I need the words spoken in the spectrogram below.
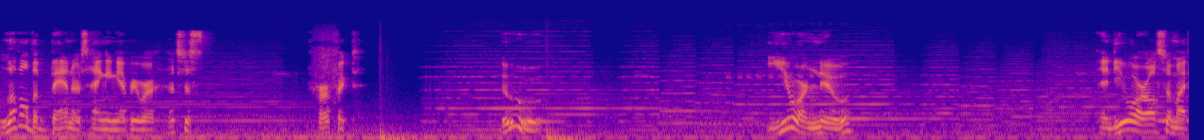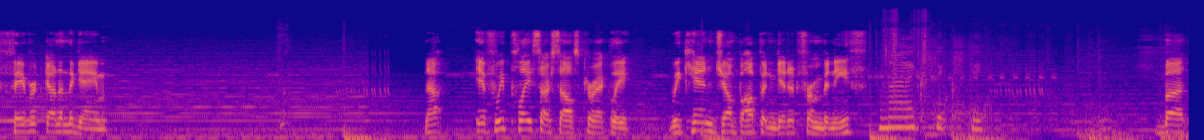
Love all the banners hanging everywhere. That's just perfect. Ooh. You are new. And you are also my favorite gun in the game. Now, if we place ourselves correctly, we can jump up and get it from beneath, Mag 60. but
